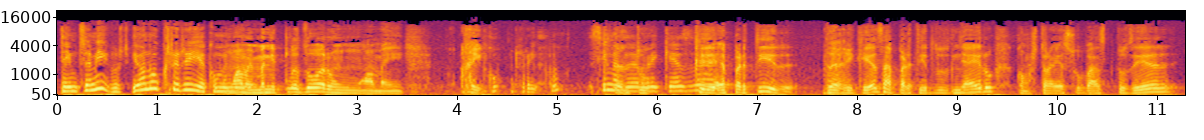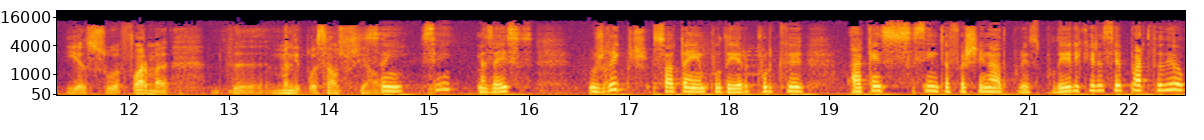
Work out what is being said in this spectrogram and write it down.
tem muitos amigos. Eu não o quereria como um amigo. homem manipulador, um homem rico. Rico. Sim, Portanto, mas a riqueza. Que a partir da riqueza, a partir do dinheiro, constrói a sua base de poder e a sua forma de manipulação social. Sim, sim, mas é isso. Os ricos só têm poder porque há quem se sinta fascinado por esse poder e queira ser parte dele.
